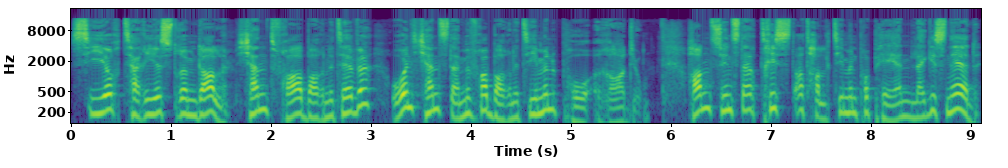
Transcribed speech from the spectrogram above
Sier Terje Strømdal, kjent fra barne-TV og en kjent stemme fra Barnetimen på radio. Han syns det er trist at halvtimen på P1 legges ned,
